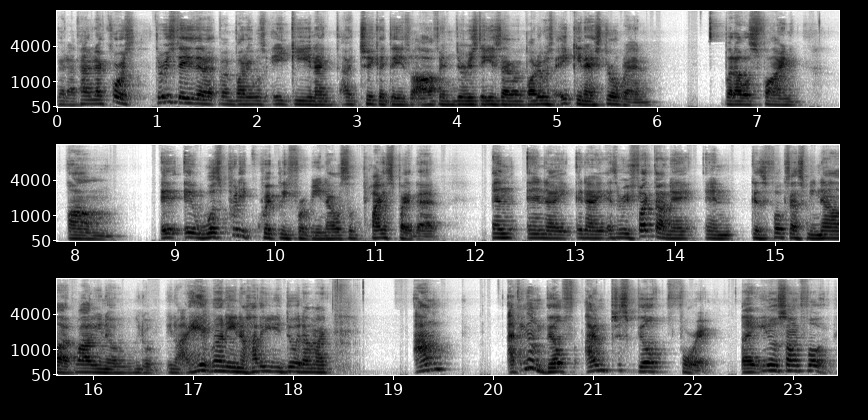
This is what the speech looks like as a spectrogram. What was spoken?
that I've had. And of course, there's days that my body was achy and I I took a days off, and there's days that my body was achy and I still ran, but I was fine. Um, it, it was pretty quickly for me, and I was surprised by that. And and I and I as I reflect on it, and because folks ask me now, like, wow, you know, you know, you know, I hate running. How do you do it? I'm like, I'm, I think I'm built. I'm just built for it. Like you know, some folks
